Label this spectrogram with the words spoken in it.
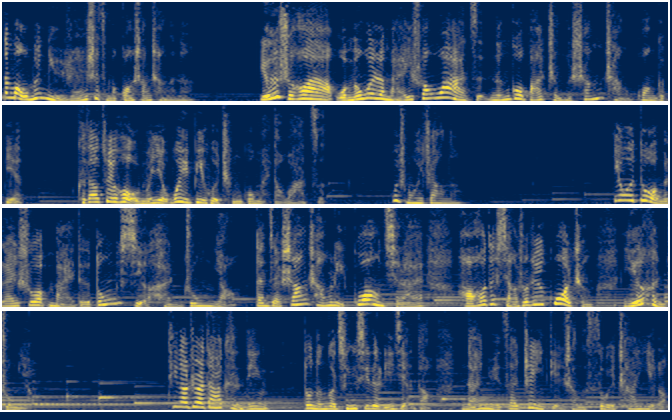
那么我们女人是怎么逛商场的呢？有的时候啊，我们为了买一双袜子，能够把整个商场逛个遍，可到最后我们也未必会成功买到袜子。为什么会这样呢？因为对我们来说，买的东西很重要，但在商场里逛起来，好好的享受这个过程也很重要。听到这儿，大家肯定。都能够清晰地理解到男女在这一点上的思维差异了。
